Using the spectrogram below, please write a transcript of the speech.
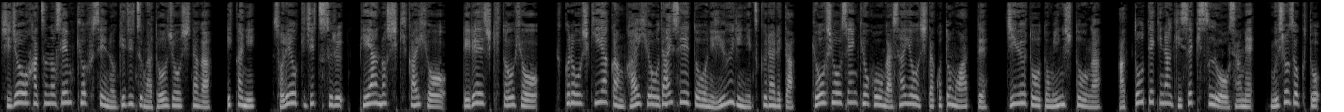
史上初の選挙不正の技術が登場したが、以下にそれを記述するピアノ式開票、リレー式投票、袋式夜間開票大政党に有利に作られた協商選挙法が作用したこともあって、自由党と民主党が圧倒的な議席数を収め、無所属と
